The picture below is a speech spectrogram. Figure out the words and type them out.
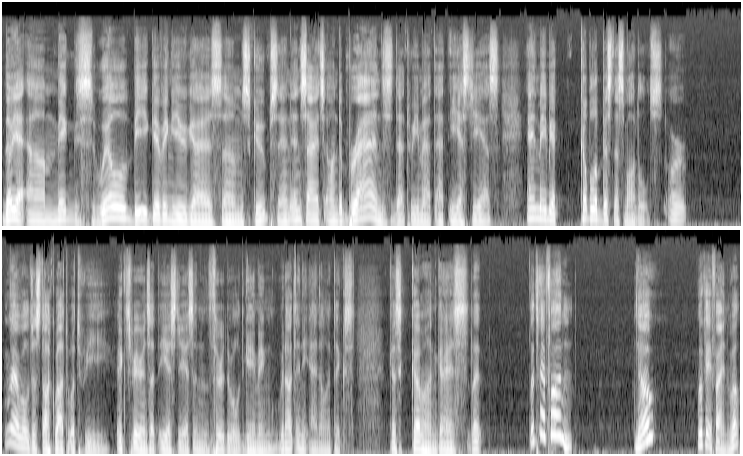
Though yeah, um, Migs will be giving you guys some scoops and insights on the brands that we met at ESGS, and maybe a couple of business models, or well, we'll just talk about what we experienced at ESGS and Third World Gaming without any analytics. Cause come on, guys, let let's have fun. No? Okay, fine. Well,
